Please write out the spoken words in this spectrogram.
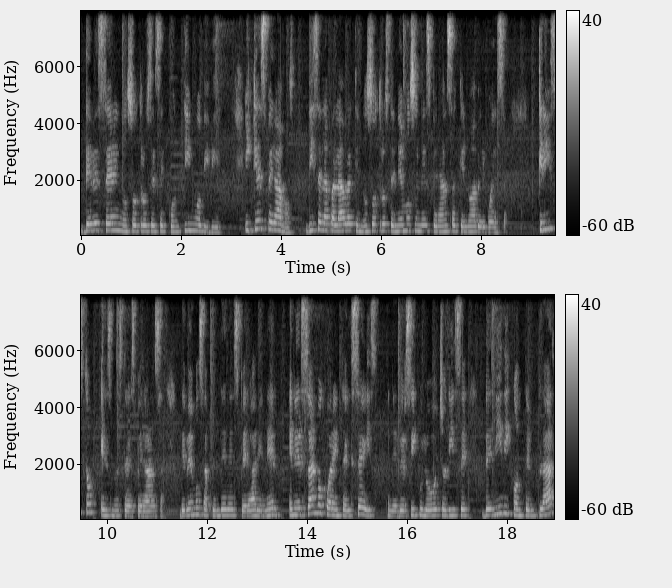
debe ser en nosotros ese continuo vivir. ¿Y qué esperamos? Dice la palabra que nosotros tenemos una esperanza que no avergüenza. Cristo es nuestra esperanza. Debemos aprender a esperar en Él. En el Salmo 46, en el versículo 8 dice, Venid y contemplad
